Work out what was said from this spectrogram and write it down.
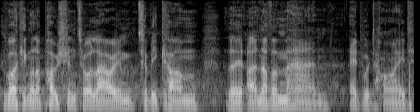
who's working on a potion to allow him to become the, another man, Edward Hyde.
